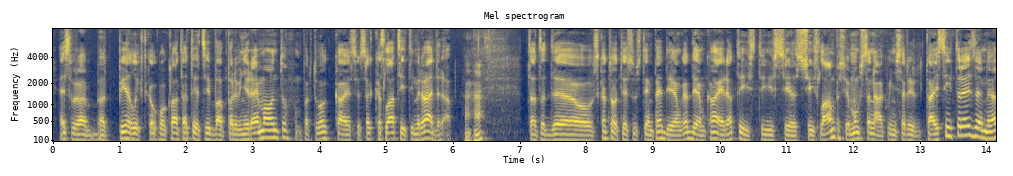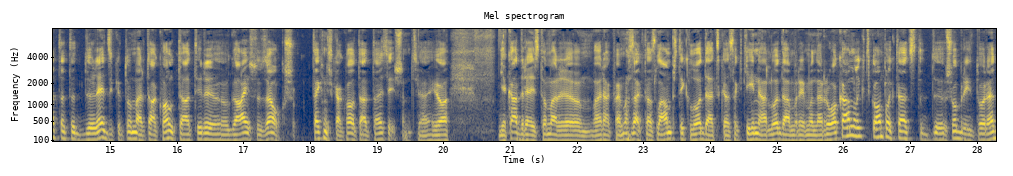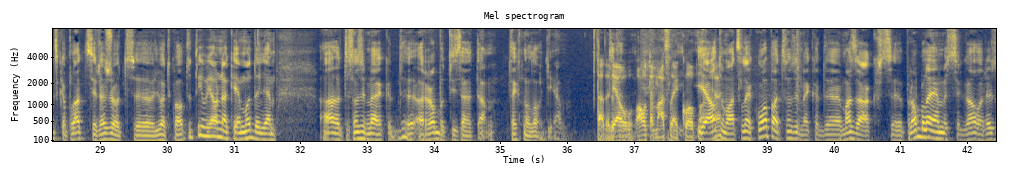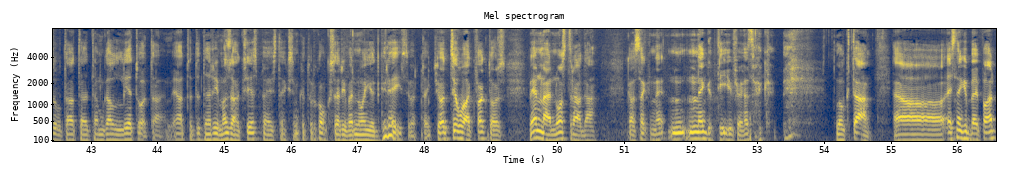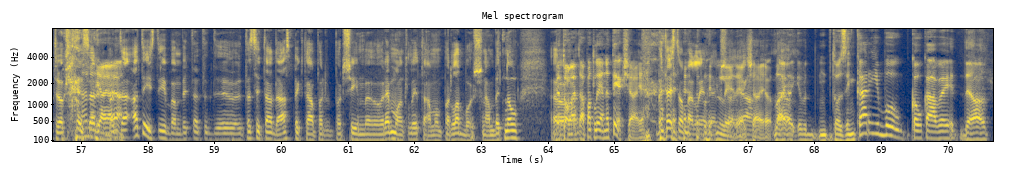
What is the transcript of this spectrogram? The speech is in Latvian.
es varu pielikt kaut ko klāt attiecībā par viņu remontu un par to, kā es saku, kas lācītim ir vēderā. Aha. Tātad, eh, skatoties uz tiem pēdējiem gadiem, kā ir attīstījusies šīs lampas, jo mums sanāk, viņas arī ir taisītas reizēm, ja, tad, tad redzi, ka tomēr tā kvalitāte ir eh, gājusi uz augšu. Tehniskā kvalitāte taisīšanas. Ja, jo, ja kādreiz tomēr eh, vairāk vai mazāk tās lampas tika lodētas, kā saka, Ķīnā ar lodām arī un ar rokām likts komplektēts, tad šobrīd to redz, ka plats ir ražots ļoti kvalitatīvi jaunākajiem modeļiem. Tas nozīmē, ka ar robotizētām tehnoloģijām. Tātad jau automāts liek kopā. Jā, ja? automāts liek kopā. Tas nozīmē, ka eh, mazākas eh, problēmas gala rezultātā tam gala lietotājiem. Jā, tad, tad arī mazākas iespējas, teiksim, ka tur kaut kas arī var noiet greizi. Jo cilvēku faktors vienmēr nostrādā, kā saka, ne, negatīvi. Jāsaka. Lūk, tā. Uh, es negribēju pārtraukt par attīstībām, bet tā, tad, tas ir tādā aspektā par, par šīm remonta lietām un par labošanām. Bet, nu, bet tomēr tāpat liena tiekšā. Jā. Bet es tomēr lienu iekšā. iekšā jā. Jā. Lai to zinkārību kaut kā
